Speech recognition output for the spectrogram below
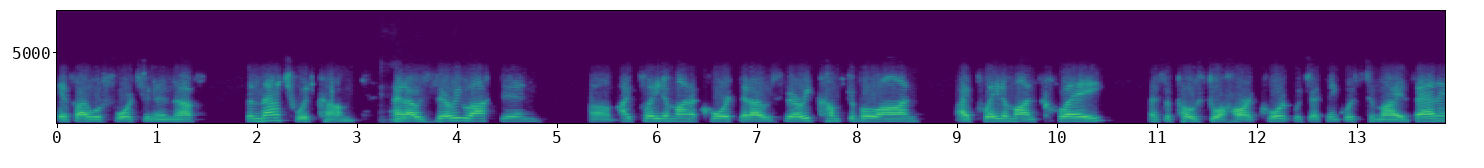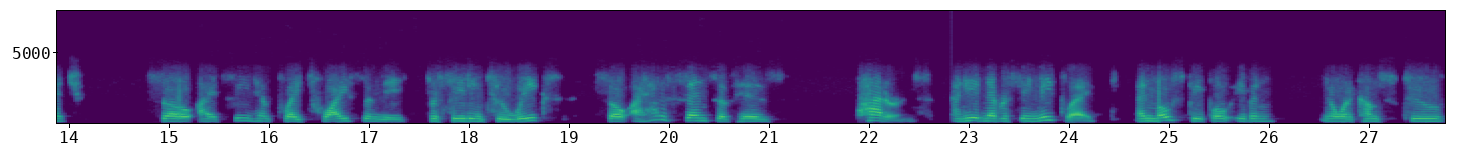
if I were fortunate enough, the match would come. And I was very locked in. Um, I played him on a court that I was very comfortable on. I played him on clay, as opposed to a hard court, which I think was to my advantage. So I had seen him play twice in the preceding two weeks. So I had a sense of his patterns, and he had never seen me play. And most people, even, you know, when it comes to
